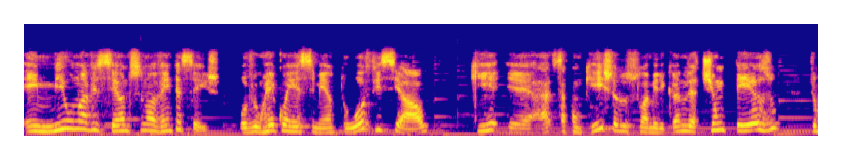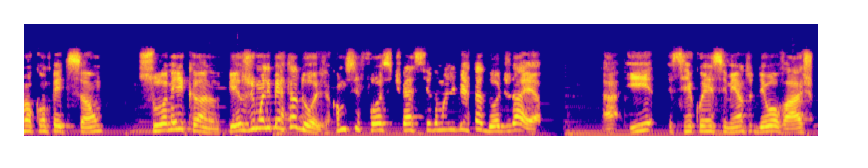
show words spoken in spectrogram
em 1996. Houve um reconhecimento oficial que é, essa conquista do Sul-Americano tinha um peso de uma competição sul-americana, peso de uma Libertadores, é como se fosse tivesse sido uma Libertadores da época. Tá? E esse reconhecimento deu ao Vasco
